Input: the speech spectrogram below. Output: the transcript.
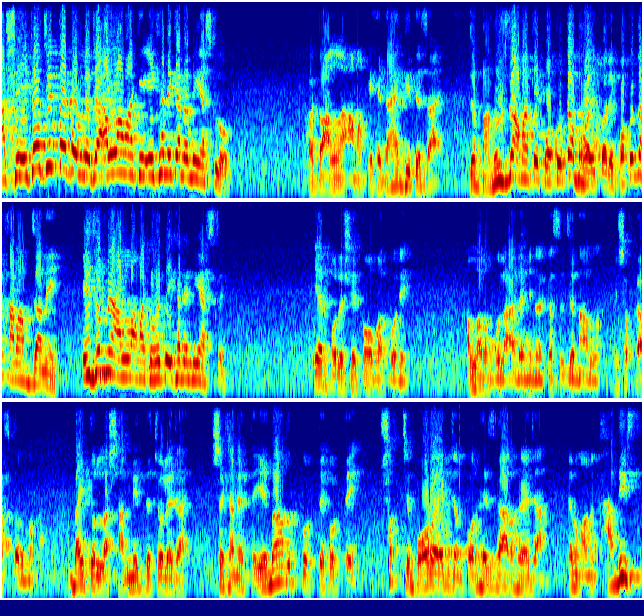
আর সে এটাও চিন্তা করল যে আল্লাহ আমাকে এখানে কেন নিয়ে আসলো? হয়তো আল্লাহ আমাকে হেদায়ত দিতে চায়। যে মানুষরা আমাকে কতটা ভয় করে, কতটা খারাপ জানে এই জন্য আল্লাহ আমাকে হয়তো এখানে নিয়ে আসছে। এরপরে সে তওবা করে। আল্লাহ রব্বুল আলমিনের কাছে যে, না, আল্লাহ, এসব কাজ করব না। বাইতুল্লাহ সান্নিধ্যে চলে যায়। সেখানে ইবাদত করতে করতে সবচেয়ে বড় একজন পরহেজগার হয়ে যান এবং অনেক হাদিস,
